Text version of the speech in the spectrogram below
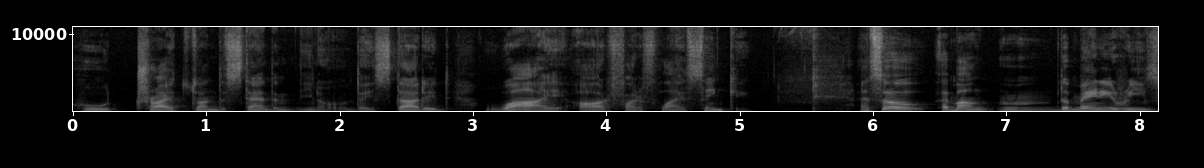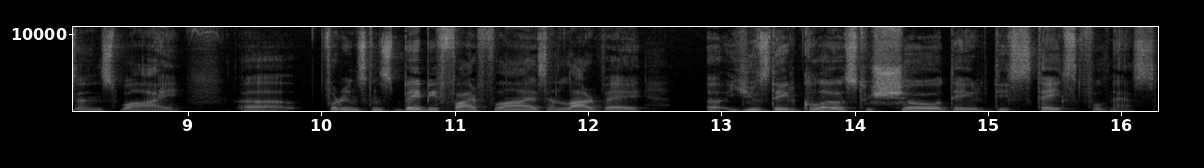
who tried to understand and you know they studied why are fireflies syncing. And so, among mm, the many reasons why, uh, for instance, baby fireflies and larvae uh, use their glows to show their distastefulness.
